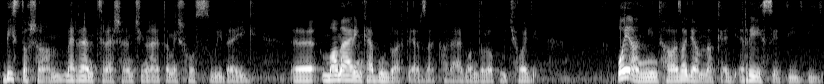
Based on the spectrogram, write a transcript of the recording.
biztosan, mert rendszeresen csináltam, és hosszú ideig. Ma már inkább undort érzek, ha rá gondolok, úgyhogy olyan, mintha az agyamnak egy részét így, így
